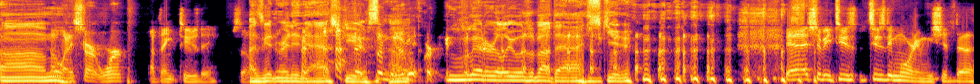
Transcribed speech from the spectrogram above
Um, Oh, and I start work, I think Tuesday. So I was getting ready to ask you. I literally was about to ask you. yeah, it should be Tuesday morning. We should uh,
